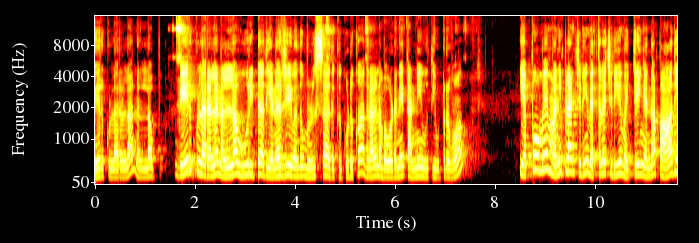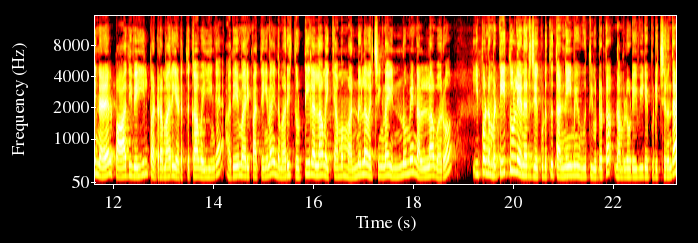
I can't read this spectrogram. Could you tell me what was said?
வேருக்குள்ளாரெல்லாம் நல்லா வேருக்குள்ளாரெல்லாம் நல்லா ஊறிட்டு அது எனர்ஜியை வந்து முழுசாக அதுக்கு கொடுக்கும். அதனால் நம்ம உடனே தண்ணி ஊற்றி விட்டுருவோம். எப்போவுமே மணி பிளான்ட் செடியும் வெத்தலை செடியும் வைக்கிறீங்கன்னா பாதி நிழல் பாதி வெயில் படுற மாதிரி இடத்துக்கா வையுங்க. அதே மாதிரி பார்த்தீங்கன்னா இந்த மாதிரி தொட்டிலெல்லாம் வைக்காமல் மண்ணில் வச்சிங்கன்னா இன்னுமே நல்லா வரும். இப்போ நம்ம டீத்தூள் எனர்ஜியை கொடுத்து தண்ணியுமே ஊற்றி விட்டுட்டோம். நம்மளுடைய வீடியோ பிடிச்சிருந்தா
